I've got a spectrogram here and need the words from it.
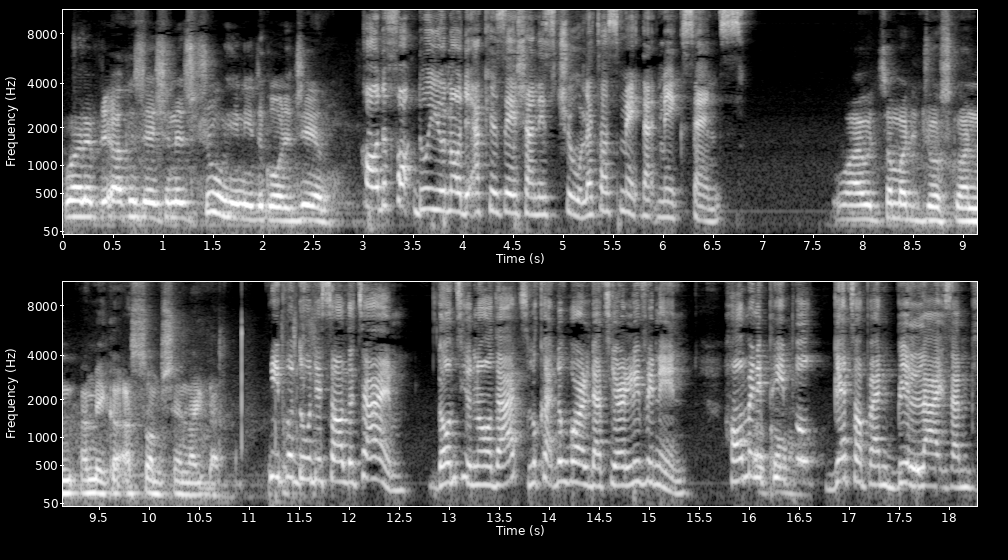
Well, if the accusation is true, he need to go to jail. How the fuck do you know the accusation is true? Let us make that make sense. Why would somebody just go and, and make an assumption like that? People do this all the time. Don't you know that? Look at the world that you're living in. How many people get up and build lies and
